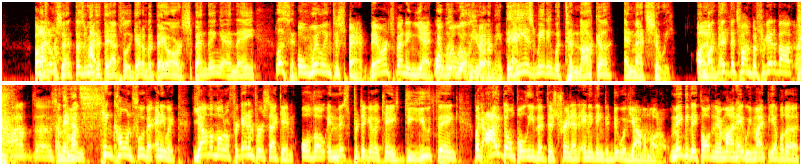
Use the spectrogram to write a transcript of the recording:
But I Hundred don't- percent doesn't mean I- that they absolutely get him, but they are spending and they listen. or willing to spend. They aren't spending yet. well, They're well, willing well, to you know what I spend. mean. He is meeting with Tanaka and Matsui on Uh, Monday. th- that's fine, but forget about. Oh, I, uh, I mean, come on. King Cohen flew there anyway. Yamamoto, forget him for a second. Although in this particular case, do you think? Like, I don't believe that this trade had anything to do with Yamamoto. Maybe they thought in their mind, "Hey, we might be able to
